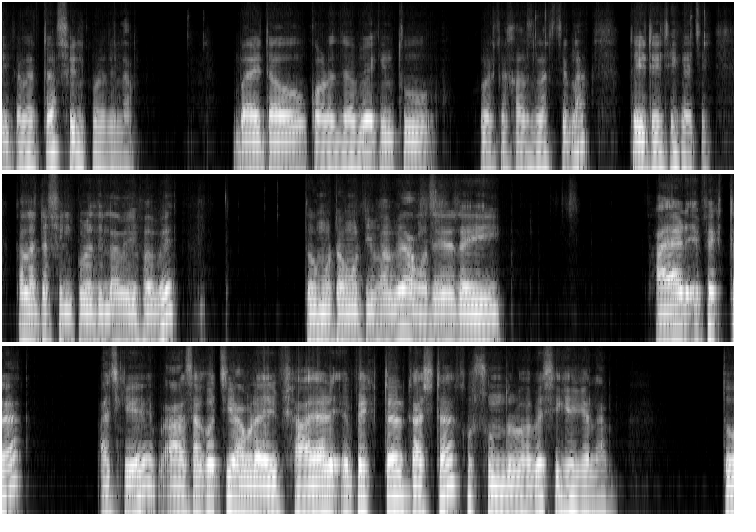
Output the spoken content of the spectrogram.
এই কালারটা ফিল করে দিলাম। বা এটাও করা যাবে, কিন্তু খুব একটা খাস লাগছে না, তো এটাই ঠিক আছে। কালারটা ফিল করে দিলাম এইভাবে তো মোটামুটিভাবে আমাদের এই ফায়ার এফেক্টটা আজকে আশা করছি আমরা এই ফায়ার এফেক্টটার কাজটা খুব সুন্দরভাবে শিখে গেলাম। তো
